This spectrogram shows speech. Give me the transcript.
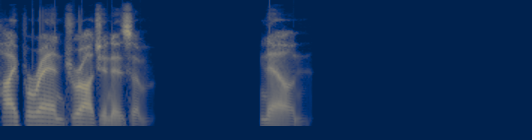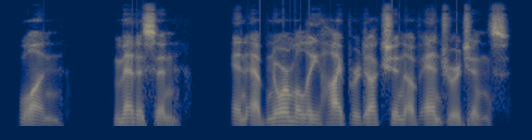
Hyperandrogenism. Noun. 1. Medicine, an abnormally high production of androgens.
